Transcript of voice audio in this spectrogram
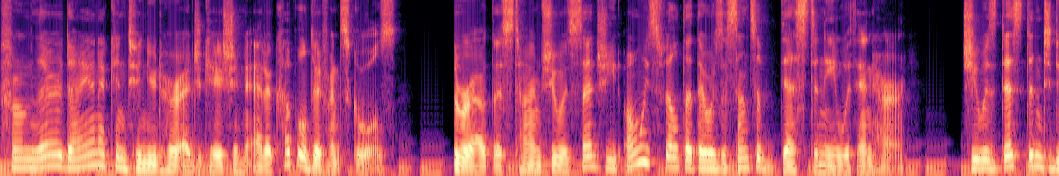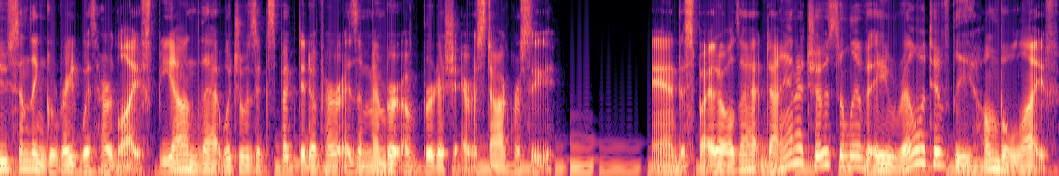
From there, Diana continued her education at a couple different schools. Throughout this time, she was said she always felt that there was a sense of destiny within her. She was destined to do something great with her life beyond that which was expected of her as a member of British aristocracy. And despite all that, Diana chose to live a relatively humble life.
